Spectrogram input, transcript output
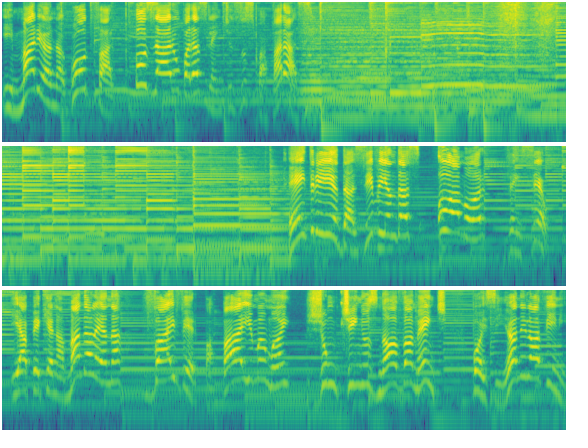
e Mariana Goldfarb posaram para as lentes dos paparazzi. Entre idas e vindas, o amor venceu. E a pequena Madalena vai ver papai e mamãe juntinhos novamente, pois Iane Lavini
